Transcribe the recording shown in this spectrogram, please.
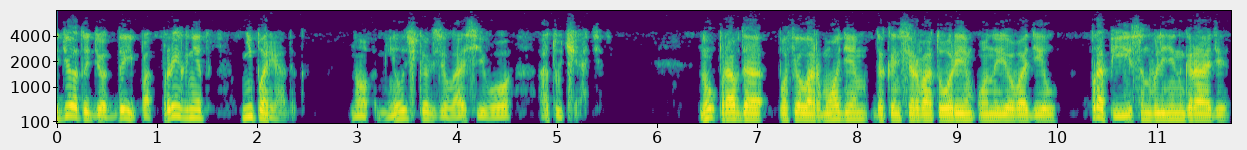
идет-идет, да и подпрыгнет, непорядок. Но Милочка взялась его отучать. Ну, правда, по филармониям да консерваториям он ее водил, прописан в Ленинграде.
